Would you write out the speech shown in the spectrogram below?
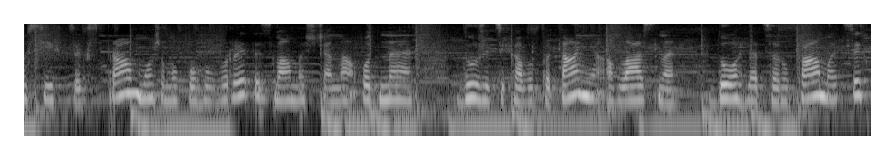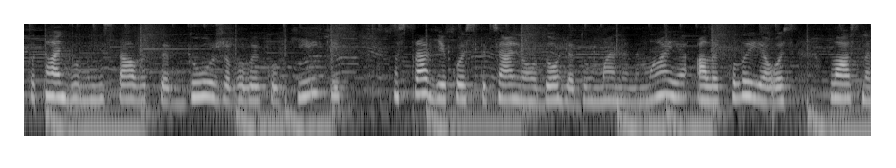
усіх цих справ можемо поговорити з вами ще на одне дуже цікаве питання, а власне, догляд за руками. Цих питань ви мені ставите дуже велику кількість. Насправді якогось спеціального догляду у мене немає, але коли я ось власне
